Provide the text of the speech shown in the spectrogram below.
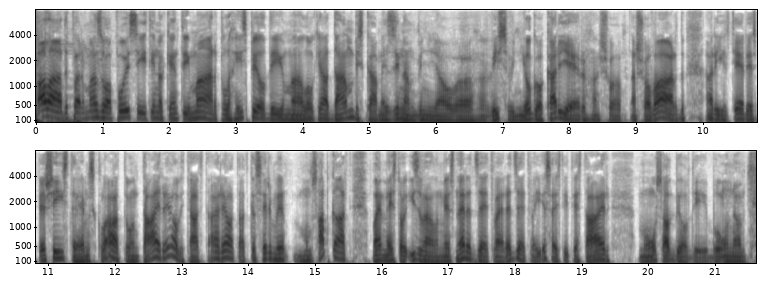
Balāde par mazo puisīti Inokentī Mārpla izpildījumā. Lūk, jā, Dambis, kā mēs zinām, viņu jau uh, visu viņu ilgo karjeru ar šo, ar šo vārdu arī ir ķēries pie šīs tēmas klāt, un tā ir realitāte. Tā ir realitāte, kas ir mums apkārt, vai mēs to izvēlamies neredzēt, vai redzēt, vai iesaistīties. Tā ir mūsu atbildība. Un uh,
